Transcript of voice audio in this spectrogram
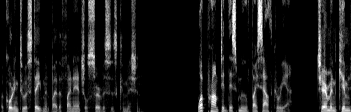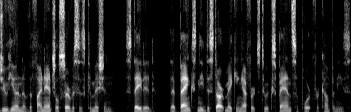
according to a statement by the Financial Services Commission. What prompted this move by South Korea? Chairman Kim Joo Hyun of the Financial Services Commission stated that banks need to start making efforts to expand support for companies,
